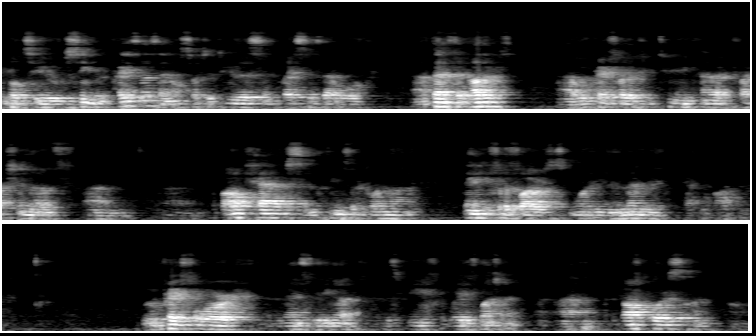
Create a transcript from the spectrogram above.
able to sing your praises and also to do this in places that will uh, benefit others. Uh, we pray for the continuing kind of collection of um, uh, bottle caps and the things that are going on. Thank you for the flowers this morning in the memory of Kathy Bachman. We pray for the events leading up this week for ladies' lunch on, um, at the golf course on, on,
